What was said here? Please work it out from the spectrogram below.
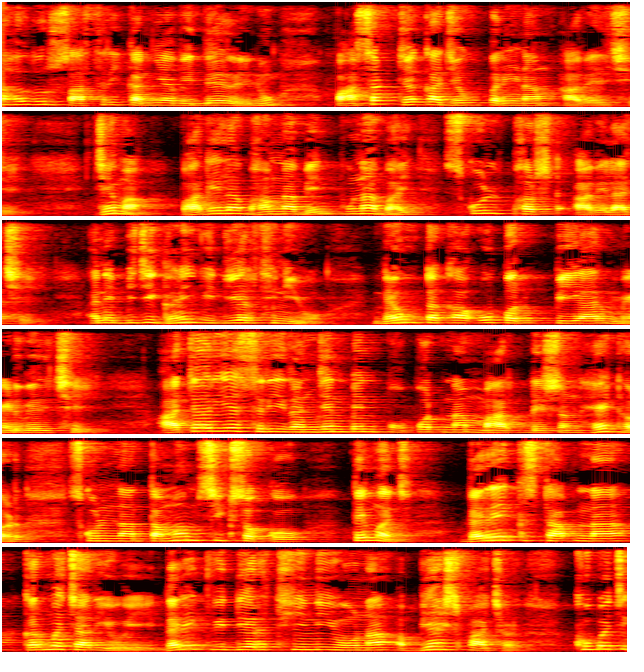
બહાદુર શાસ્ત્રી કન્યા વિદ્યાલયનું પાસઠ ટકા જેવું પરિણામ આવેલ છે, જેમાં વાઘેલા ભાવનાબેન પુનાભાઈ સ્કૂલ ફર્સ્ટ આવેલા છે અને બીજી ઘણી વિદ્યાર્થીનીઓ નેવું ટકા ઉપર પીઆર મેળવેલ છે. આચાર્ય શ્રી રંજનબેન પોપટના માર્ગદર્શન હેઠળ સ્કૂલના તમામ શિક્ષકો તેમજ દરેક સ્ટાફના કર્મચારીઓએ દરેક વિદ્યાર્થીનીઓના અભ્યાસ પાછળ ખૂબ જ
